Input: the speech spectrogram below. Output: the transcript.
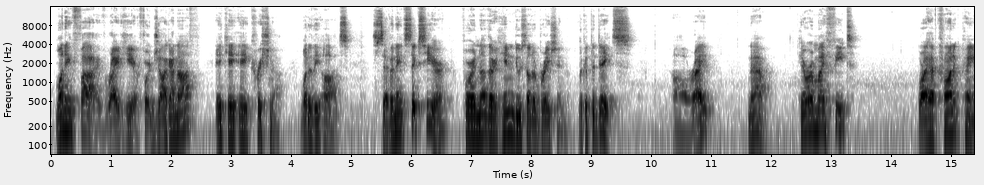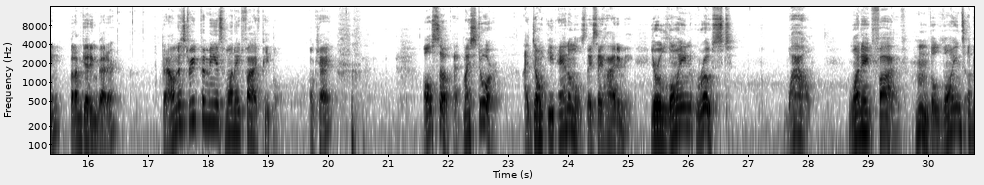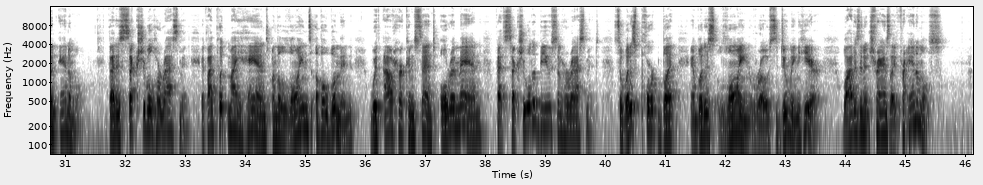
185 right here for Jagannath, aka Krishna. What are the odds? 786 here for another Hindu celebration. Look at the dates. All right. Now, here are my feet where I have chronic pain, but I'm getting better. Down the street from me, it's 185 people. Okay? also, at my store, I don't eat animals. They say hi to me. Your loin roast. Wow. 185. Hmm, the loins of an animal. That is sexual harassment. If I put my hands on the loins of a woman without her consent or a man, that's sexual abuse and harassment. So what is pork butt and what is loin roast doing here? Why doesn't it translate for animals?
